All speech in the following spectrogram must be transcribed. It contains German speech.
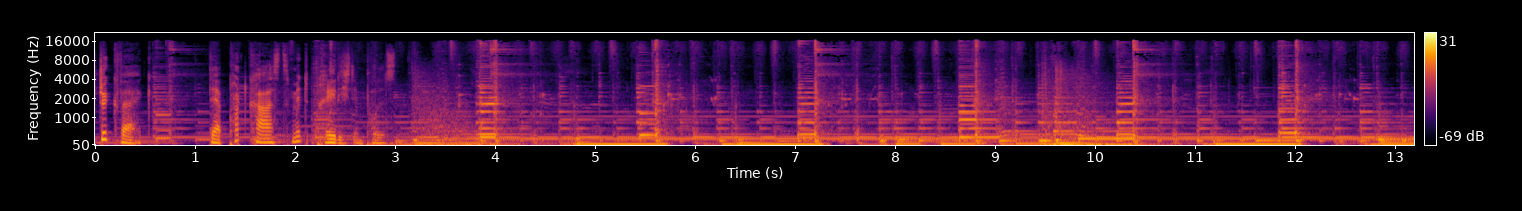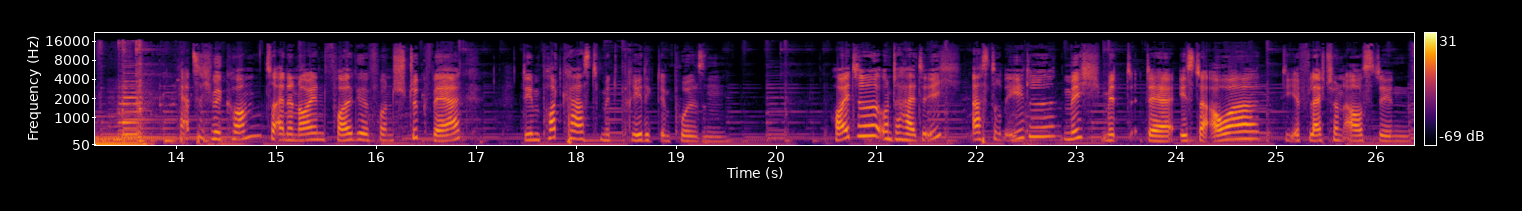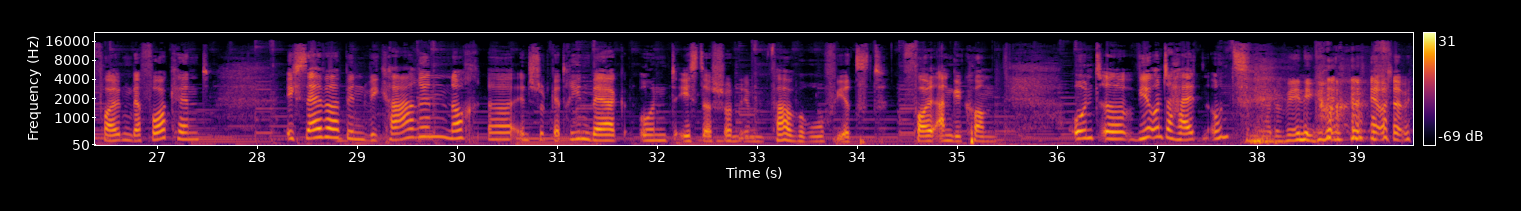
Stückwerk, der Podcast mit Predigtimpulsen. Herzlich willkommen zu einer neuen Folge von Stückwerk, dem Podcast mit Predigtimpulsen. Heute unterhalte ich, Astrid Edel, mich mit der Esther Auer, die ihr vielleicht schon aus den Folgen davor kennt. Ich selber bin Vikarin noch äh, in Stuttgart-Rienberg und Esther schon im Pfarrberuf jetzt voll angekommen. Und äh, wir unterhalten uns. Mehr oder weniger. ja, oder,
